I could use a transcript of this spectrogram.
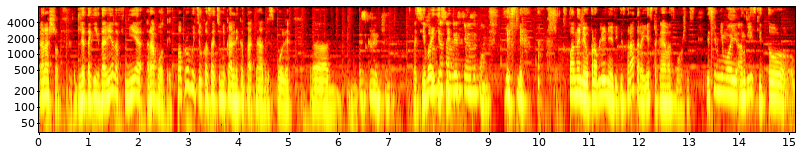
Хорошо. Для таких доменов не работает. Попробуйте указать уникальный контактный адрес в поле. Э, Description. Спасибо. Что если, с английским языком. Если в панели управления регистратора есть такая возможность. Если бы не мой английский, то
